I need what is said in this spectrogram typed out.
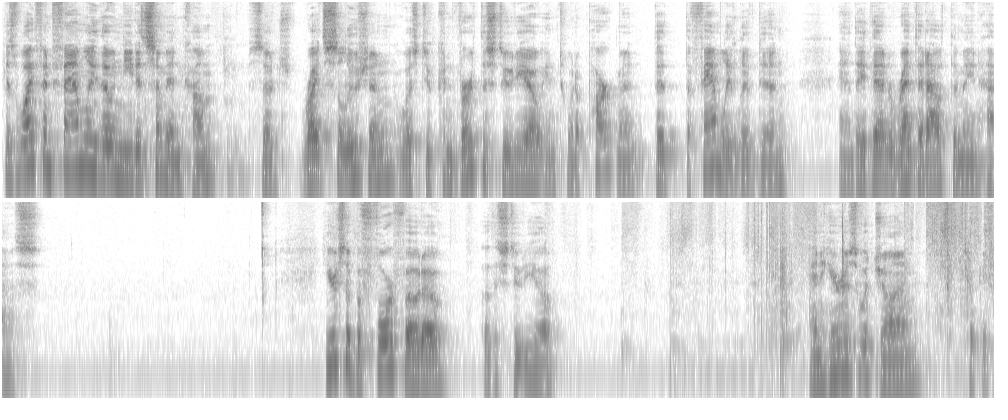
His wife and family, though, needed some income, so Wright's solution was to convert the studio into an apartment that the family lived in, and they then rented out the main house. Here's a before photo of the studio. And here is what John took it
